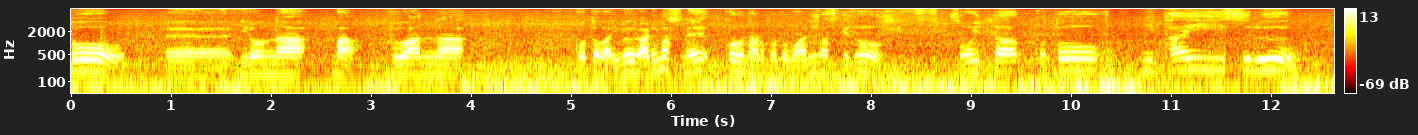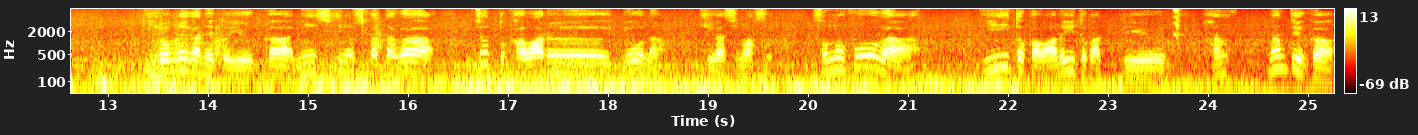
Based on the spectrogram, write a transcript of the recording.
と、えー、いろんな、まあ、不安なことがいろいろありますね。コロナのこともありますけど、そういったことに対する色眼鏡というか認識の仕方がちょっと変わるような気がします。その方がいいとか悪いとかっていうはなんていうか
